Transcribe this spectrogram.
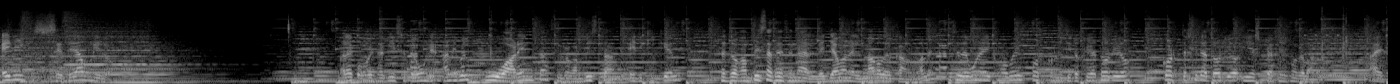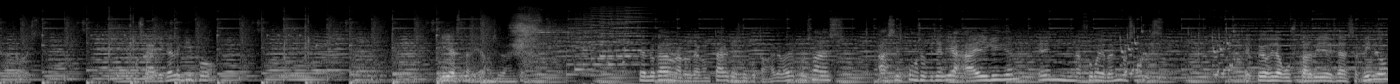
Eric se te ha unido. Vale, como veis aquí se te une a nivel 40, centrocampista, Eric Ikel, centrocampista excepcional, le llaman el mago del campo, ¿vale? Y se te une ahí, como veis, pues, con el tiro giratorio, corte giratorio y espejismo de balón. Ahí está, todo esto. Unimos a Eric al equipo. Y ya estaría, básicamente desbloquear una ruta de contactos de puta madre, ¿vale? Pues ¿sabes? así es como se ficharía a Eric Eagle en Azuma y Veneno, chavales. Espero que os haya gustado el vídeo y os haya servido.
